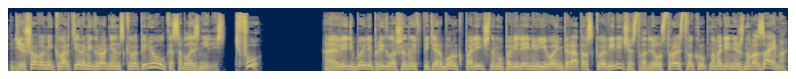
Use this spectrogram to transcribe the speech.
Дешевыми квартирами Гродненского переулка соблазнились. Тьфу! А ведь были приглашены в Петербург по личному повелению его императорского величества для устройства крупного денежного займа.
